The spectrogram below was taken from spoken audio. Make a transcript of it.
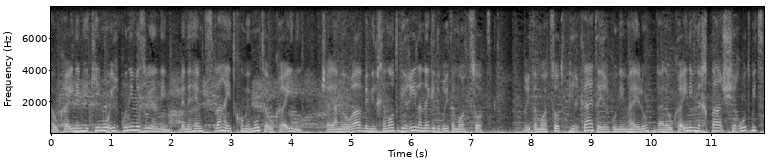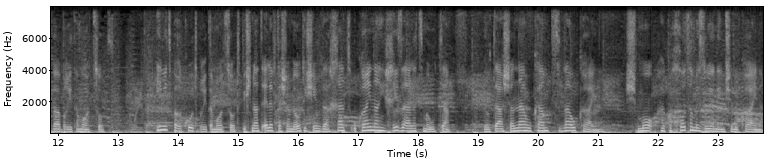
האוקראינים הקימו ארגונים מזוינים, ביניהם צבא ההתקוממות האוקראיני, שהיה מעורב במלחמות גרילה נגד ברית המועצות. ברית המועצות פירקה את הארגונים האלו, ועל האוקראינים נכפה שירות בצבא ברית המועצות. עם התפרקות ברית המועצות בשנת 1991, אוקראינה הכריזה על עצמאותה. באותה השנה הוקם צבא אוקראינה, שמו הכוחות המזוינים של אוקראינה.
